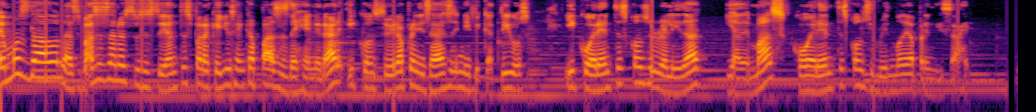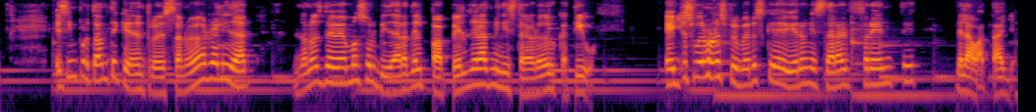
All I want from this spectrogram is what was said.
Hemos dado las bases a nuestros estudiantes para que ellos sean capaces de generar y construir aprendizajes significativos y coherentes con su realidad y además coherentes con su ritmo de aprendizaje. Es importante que dentro de esta nueva realidad no nos debemos olvidar del papel del administrador educativo. Ellos fueron los primeros que debieron estar al frente de la batalla,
